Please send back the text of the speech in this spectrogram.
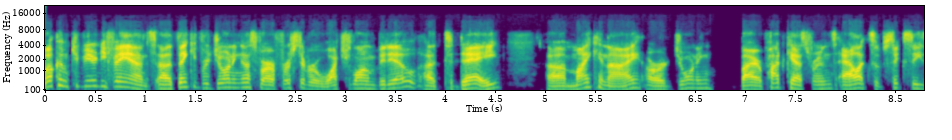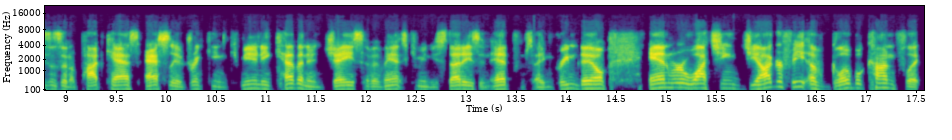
Welcome, community fans. Uh, thank you for joining us for our first ever watch along video. Uh, today, uh, Mike and I are joining by our podcast friends Alex of Six Seasons in a Podcast, Ashley of Drinking Community, Kevin and Jace of Advanced Community Studies, and Ed from St. Greendale. And we're watching Geography of Global Conflict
